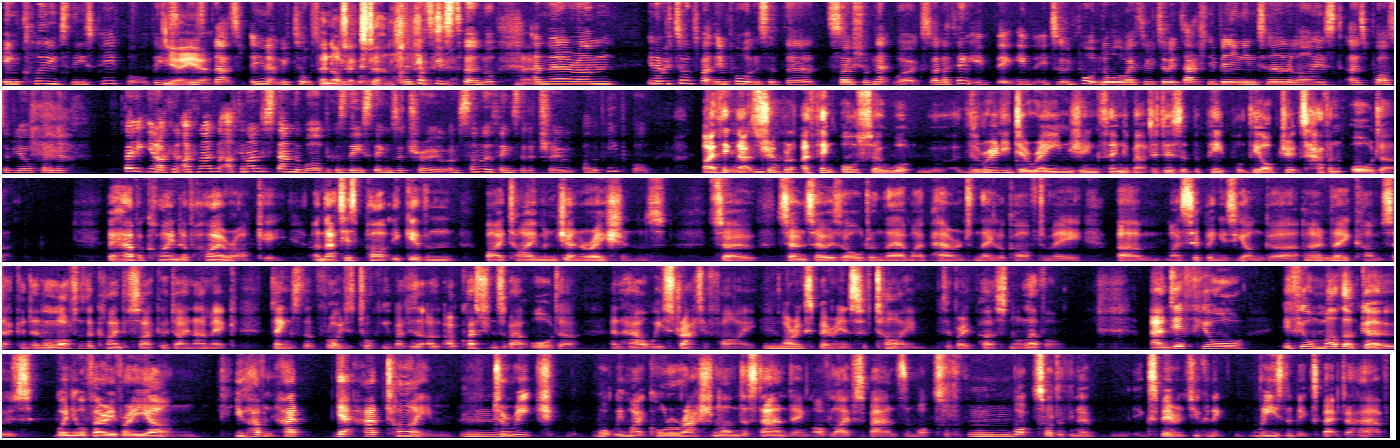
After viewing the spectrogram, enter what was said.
Includes these people. These, Yeah, these- yeah. That's you know we've talked. They're not before- external. They're not external, No. and they're um you know we've talked about the importance of the social networks, and I think it, it, it's important all the way through to it's actually being internalized as part of your kind of. They, you know, I can, I can, I can understand the world because these things are true, and some of the things that are true are the people. I think that's true, but I think also what the really deranging thing about it is that the people, the objects have an order. They have a kind of hierarchy, and that is partly given by time and generations. So, so and so is older and they're my parent and they look after me. Um, my sibling is younger and they come second. And a lot of the kind of psychodynamic things that Freud is talking about is, are, are questions about order and how we stratify mm. our experience of time at a very personal level. And if your if your mother goes when you're very very young, you haven't had yet had time mm. to reach what we might call a rational understanding of lifespans and what sort of mm. what sort of you know experience you can reasonably expect to have.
